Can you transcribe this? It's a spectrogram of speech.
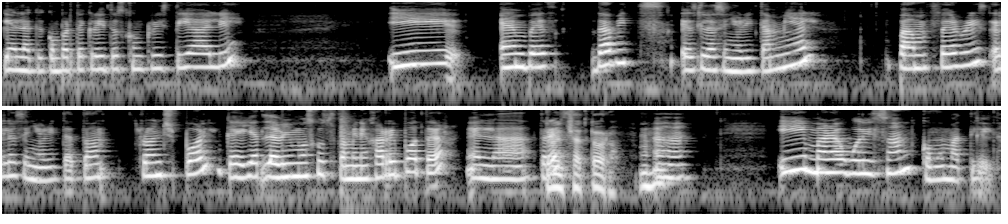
en la que comparte créditos con Christy Alley. Y Embeth Davids es la señorita Miel. Pam Ferris es la señorita Tom Trunchbull, que ella la vimos justo también en Harry Potter, en la 3. Tronchatoro. Ajá. Y Mara Wilson como Matilda.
